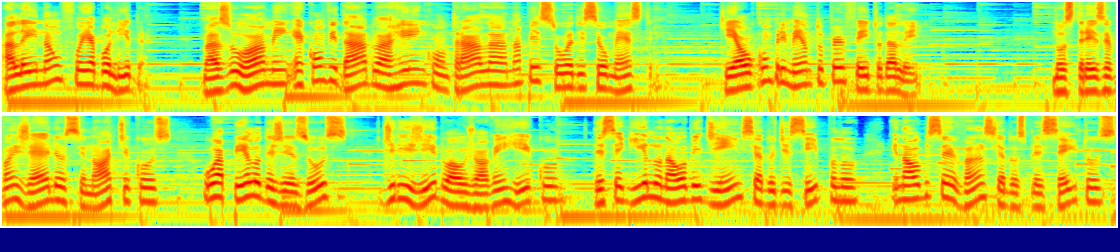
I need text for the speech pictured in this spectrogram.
A lei não foi abolida, mas o homem é convidado a reencontrá-la na pessoa de seu mestre, que é o cumprimento perfeito da lei. Nos três evangelhos sinóticos, o apelo de Jesus, dirigido ao jovem rico, de segui-lo na obediência do discípulo e na observância dos preceitos,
